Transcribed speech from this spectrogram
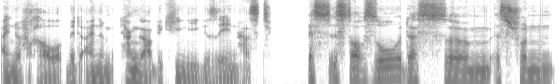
eine Frau mit einem Tanga-Bikini gesehen hast. Es ist auch so, dass ähm, es schon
